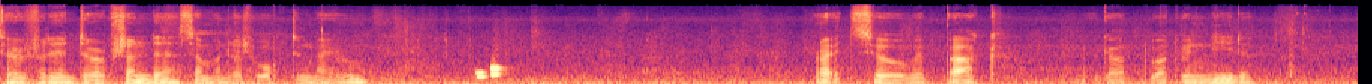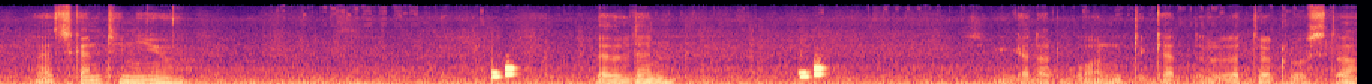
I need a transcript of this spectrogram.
Sorry for the interruption there, someone just walked in my room. Right, so we're back. We got what we need. Let's continue building. So you can get that one to get a little closer.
